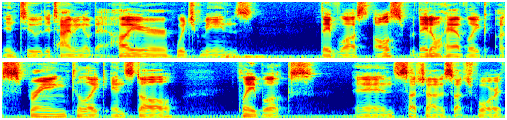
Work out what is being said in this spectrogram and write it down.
into the timing of that hire, which means they've lost all they don't have like a spring to like install playbooks and such on and such forth.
